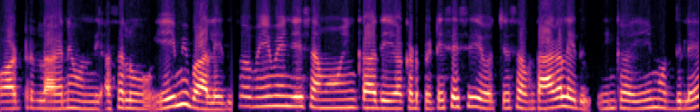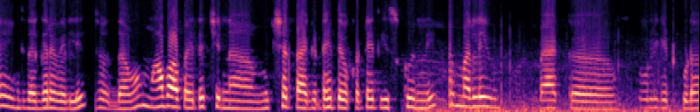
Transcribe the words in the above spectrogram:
వాటర్ లాగానే ఉంది. అసలు ఏమీ బాగాలేదు సో మేమేం చేసాము ఇంకా అది అక్కడ పెట్టేసేసి వచ్చేసాము. తాగలేదు. ఇంకా ఏం వద్దులే ఇంటి దగ్గర వెళ్ళి చూద్దాము. మా పాప అయితే చిన్న మిక్చర్ ప్యాకెట్ అయితే ఒకటే తీసుకుంది. మళ్ళీ బ్యాక్ టోల్ గేట్ కూడా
